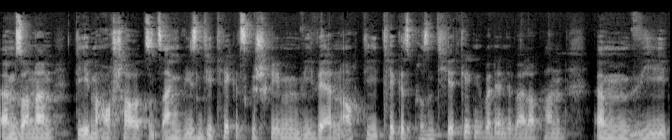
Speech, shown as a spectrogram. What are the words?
ähm, sondern die eben auch schaut, sozusagen, wie sind die Tickets geschrieben, wie werden auch die Tickets präsentiert gegenüber den Developern, ähm, wie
